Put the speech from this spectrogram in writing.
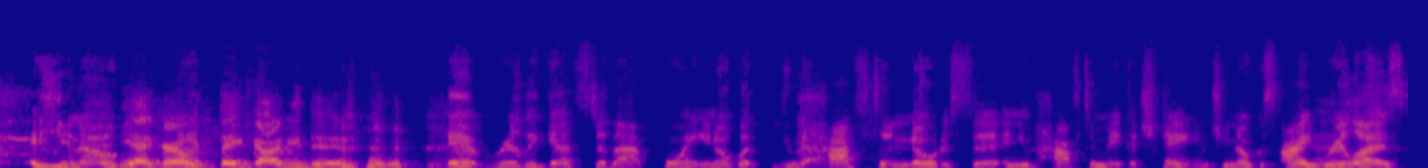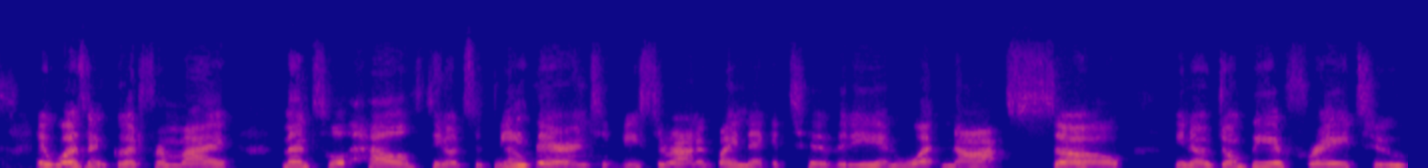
you know. Yeah, girl, thank God you did. it really gets to that point, you know, but you yeah. have to notice it and you have to make a change, you know, because I yes. realized it wasn't good for my mental health, you know, to be nope. there and to be surrounded by negativity and whatnot. So, you know, don't be afraid to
